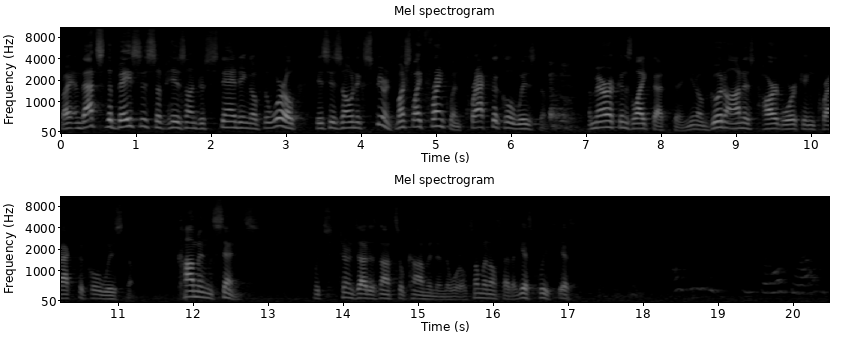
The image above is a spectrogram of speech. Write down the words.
Right? And that's the basis of his understanding of the world is his own experience, much like Franklin, practical wisdom. Americans like that thing, you know, good, honest, hardworking, practical wisdom. Common sense, which turns out is not so common in the world. Someone else had a, yes, please, yes. I think it's, it's the whole duality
